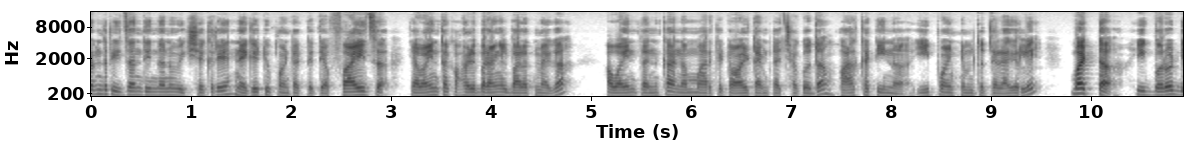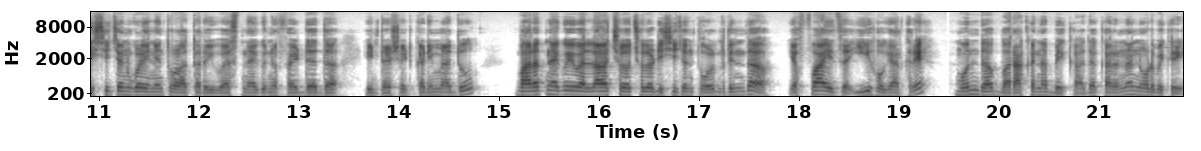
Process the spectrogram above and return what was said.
ಒಂದು ರೀಸನ್ದಿಂದನೂ ವೀಕ್ಷಕರೇ ನೆಗೆಟಿವ್ ಪಾಯಿಂಟ್ ಆಗ್ತೈತಿ. ಎಫ್ ಐಸ್ ಯಾವಾಗಿನ ತನಕ ಹೊಳಿ ಬರಂಗಿಲ್ಲ ಭಾರತ ಮ್ಯಾಗ. ಅವಾಗಿನ ತನಕ ನಮ್ಮ ಮಾರ್ಕೆಟ್ ಆಲ್ ಟೈಮ್ ಟಚ್ ಆಗೋದ. ಭಾಳ ಕಠಿಣ ಈ ಪಾಯಿಂಟ್ ನಿಮ್ಮದು ತಲೆಯಾಗಿರಲಿ. ಬಟ್ ಈಗ ಬರೋ ಡಿಸಿಷನ್ಗಳು ಏನೇನು ತೊಗೊಳತ್ತಾರ? ಯು ಎಸ್ನಾಗೂ ಫೆಡ್ದ ಇಂಟ್ರೆಸ್ಟ್ ರೇಟ್ ಕಡಿಮೆ ಅದು ಭಾರತ್ನಾಗೂ ಇವೆಲ್ಲ ಚಲೋ ಚಲೋ ಡಿಸಿಷನ್ ತೊಗೊಳೋದ್ರಿಂದ ಎಫ್ ಐಸ್ ಈ ಹೋಗ್ಯಾರ ಖರೆ ಮುಂದೆ ಬರಾಕನ ಬೇಕಾದ ಕಾರಣ ನೋಡ್ಬೇಕ್ರಿ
